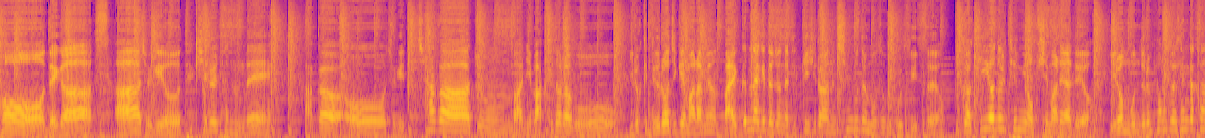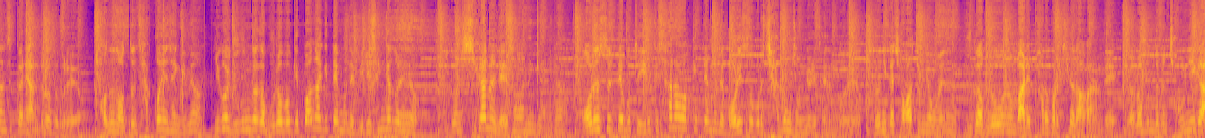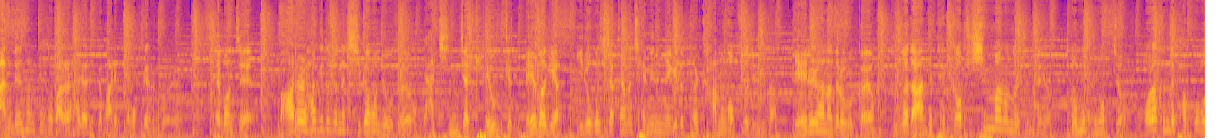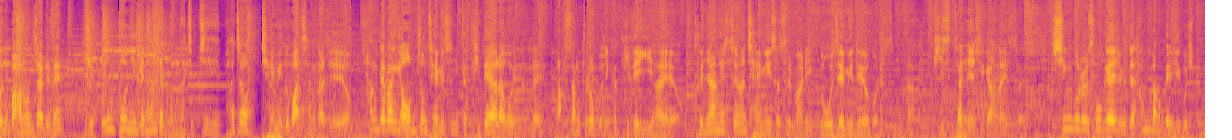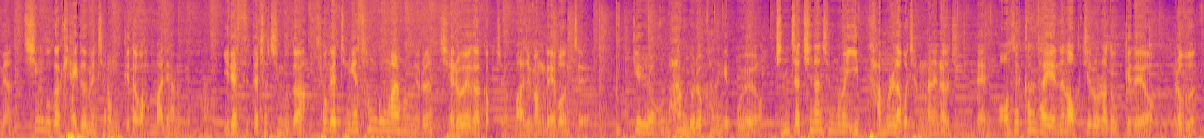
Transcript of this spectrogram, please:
어, 어 내가 아 저기 어, 택시를 탔는데 아까 어 저기 차가 좀 많이 막히더라고. 이렇게 늘어지게 말하면 말 끝나기도 전에 듣기 싫어하는 친구들 모습을 볼 수 있어요. 누가 끼어들 틈이 없이 말해야 돼요. 이런 분들은 평소에 생각하는 습관이 안 들어서 그래요. 저는 어떤 사건이 생기면 이걸 누군가가 물어볼 게 뻔하기 때문에 미리 생각을 해요. 이건 시간을 내서 하는 게 아니라 어렸을 때부터 이렇게 살아왔기 때문에 머릿속으로 자동 정렬이 되는 거예요. 그러니까 저 같은 경우에는 누가 물어보면 말이 바로바로 튀어나가는데 여러분들은 정리가 안 된 상태에서 말을 하려니까 말이 버벅대는 거예요. 세 번째 말을 하기도 전에 지가 먼저 웃어요. 야 진짜 개웃겨. 대박이야. 이러고 시작하면 재밌는 얘기도 별 감흥 없어집니다. 예를 하나 들어볼까요? 누가 나한테 대가 없이 10만 원을 준대요. 너무 고맙죠. 어라 근데 받고 보니 만 원짜리네? 이게 꽁돈이긴 한데 뭔가 찝찝하죠? 재미도 마찬가지예요. 상대방이 엄청 재밌으니까 기대하라고 했는데 막상 들어보니까 기대 이하예요. 그냥 했으면 재미있었을 말이 노잼이 되어버렸습니다. 비슷한 예시가 하나 있어요. 친구를 소개해줄 때 한 방 먹이고 싶으면 친구가 개그맨처럼 웃기다고 한마디 하면 됩니다. 이랬을 때저 친구가 소개팅에 성공할 확률은 제로에 가깝죠. 마지막 네 번째. 웃기려고 막 노력하는 게 보여요. 진짜 친한 친구면 입 다물라고 장난이라도 칠 텐데 어색한 사이에는 억지로라도 웃게 돼요. 여러분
